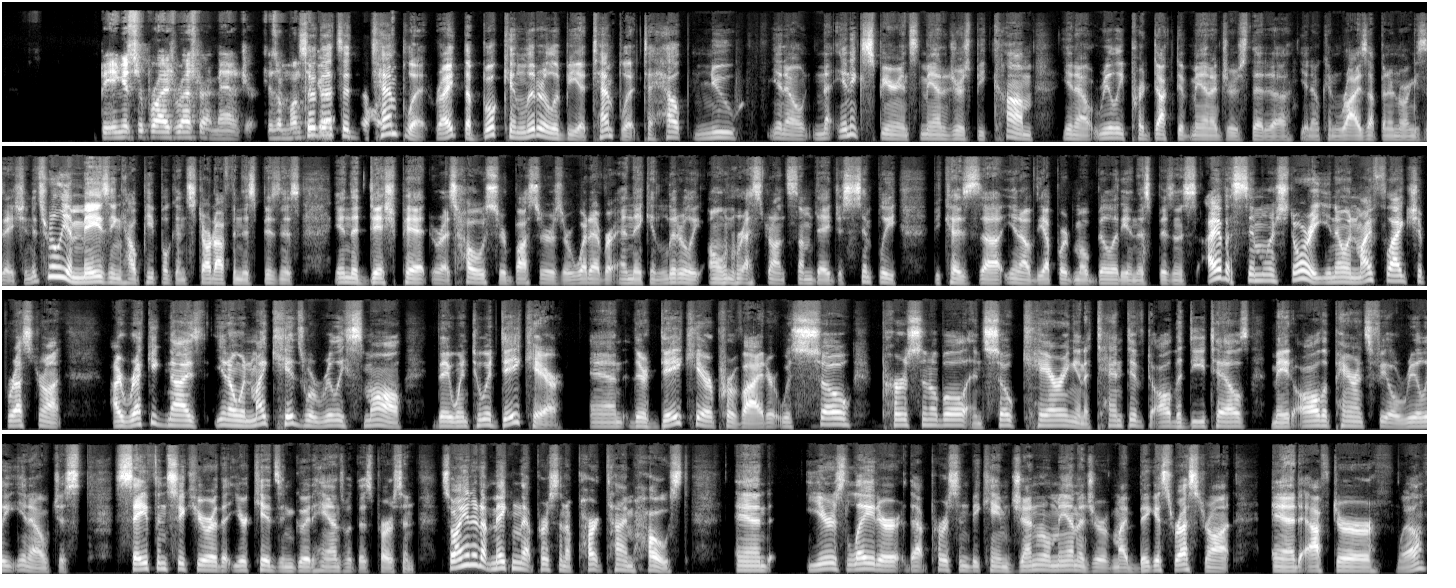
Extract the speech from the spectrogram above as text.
being a surprise restaurant manager because a month so ago, that's a template right? The book can literally be a template to help new you know inexperienced managers become you know really productive managers that uh, you know can rise up in an organization. It's really amazing how people can start off in this business in the dish pit or as hosts or bussers or whatever and they can literally own restaurants someday just simply because uh, you know the upward mobility in this business. I have a similar story. You know in my flagship restaurant i recognized you know when my kids were really small they went to a daycare and their daycare provider was so personable and so caring and attentive to all the details made all the parents feel really you know just safe and secure that your kid's in good hands with this person. So i ended up making that person a part-time host and years later that person became general manager of my biggest restaurant and after well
